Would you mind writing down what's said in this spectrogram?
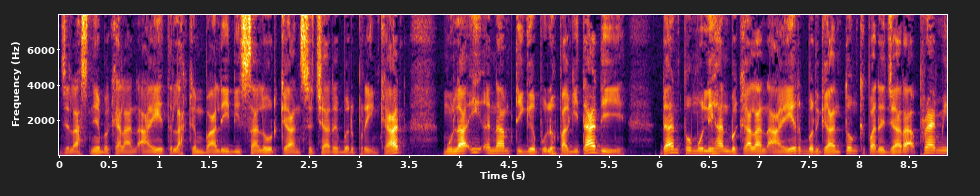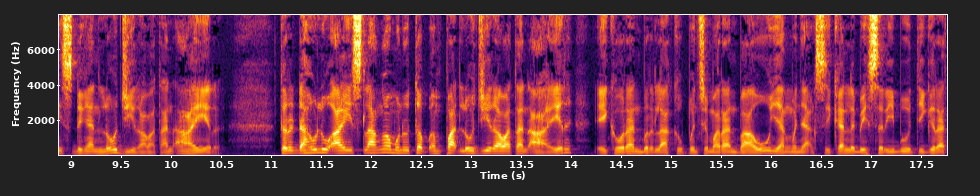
Jelasnya bekalan air telah kembali disalurkan secara berperingkat mulai 6.30 pagi tadi dan pemulihan bekalan air bergantung kepada jarak premis dengan loji rawatan air. Terdahulu Air Selangor menutup empat loji rawatan air, ekoran berlaku pencemaran bau yang menyaksikan lebih 1,300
